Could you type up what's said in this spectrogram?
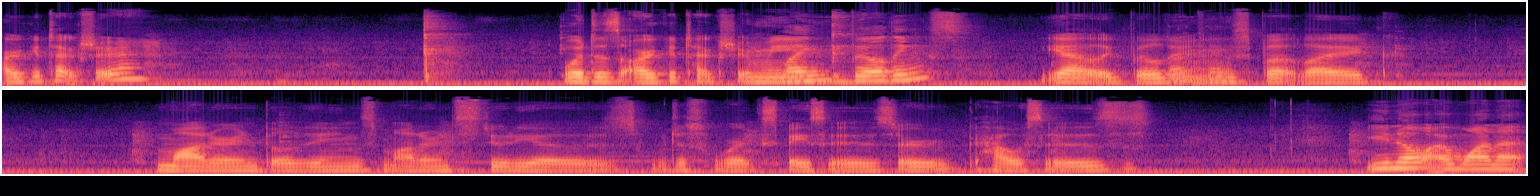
architecture. What does architecture mean? Like buildings? yeah, like buildings, but like modern buildings, modern studios, just workspaces or houses. You know, I want to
